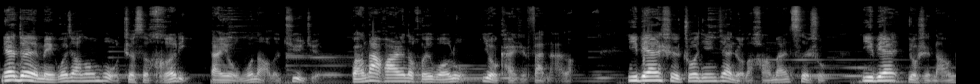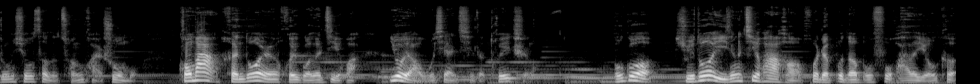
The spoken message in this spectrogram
面对美国交通部这次合理但又无脑的拒绝，广大华人的回国路又开始犯难了。一边是捉襟见肘的航班次数，一边又是囊中羞涩的存款数目，恐怕很多人回国的计划又要无限期的推迟了。不过，许多已经计划好或者不得不赴华的游客，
